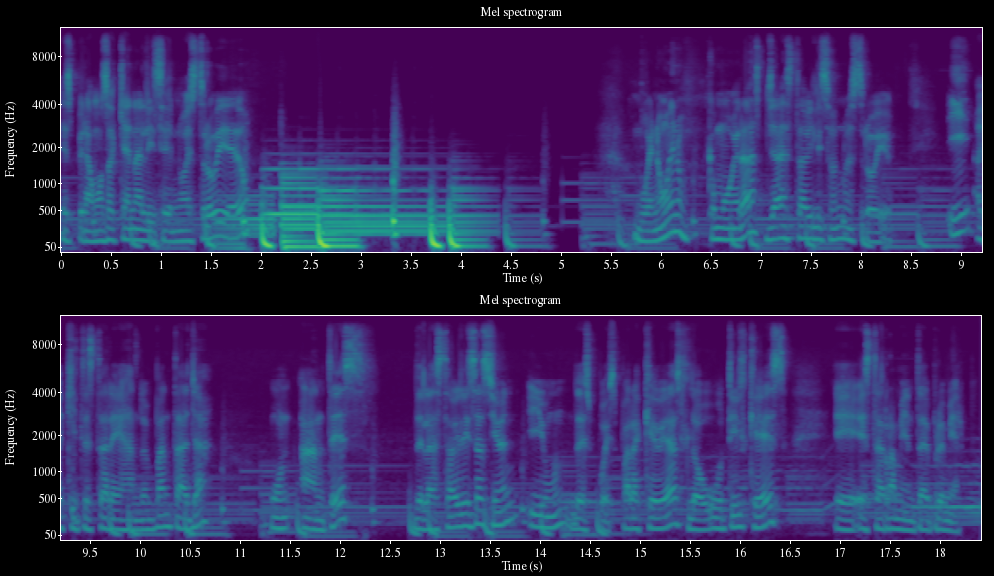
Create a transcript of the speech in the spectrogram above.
Esperamos a que analice nuestro video. Bueno, bueno, como verás ya estabilizó nuestro video. Y aquí te estaré dejando en pantalla un antes de la estabilización y un después para que veas lo útil que es eh, esta herramienta de Premiere.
